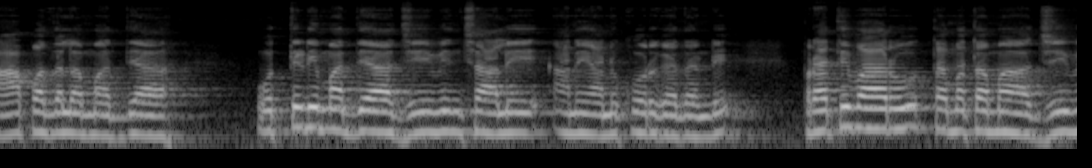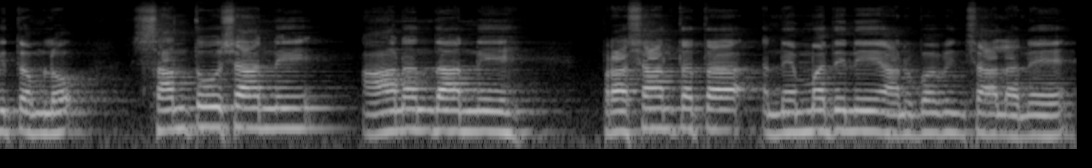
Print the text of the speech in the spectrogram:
ఆపదల మధ్య ఒత్తిడి మధ్య జీవించాలి అని అనుకోరు కదండి. ప్రతివారు తమ తమ జీవితంలో సంతోషాన్ని ఆనందాన్ని ప్రశాంతత నెమ్మదిని అనుభవించాలనే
